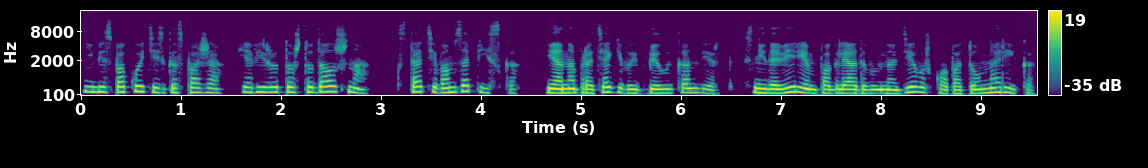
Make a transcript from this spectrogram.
«Не беспокойтесь, госпожа, я вижу то, что должна. Кстати, вам записка» и она протягивает белый конверт. С недоверием поглядываю на девушку, а потом на Рика,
